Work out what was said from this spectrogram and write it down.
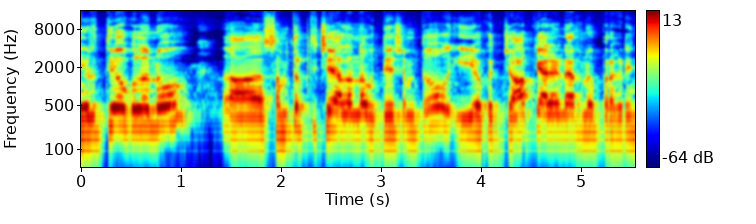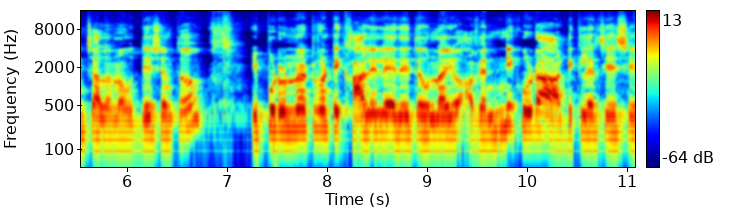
నిరుద్యోగులను సంతృప్తి చేయాలన్న ఉద్దేశంతో ఈ యొక్క జాబ్ క్యాలెండర్ను ప్రకటించాలన్న ఉద్దేశంతో ఇప్పుడు ఉన్నటువంటి ఖాళీలు ఏదైతే ఉన్నాయో అవన్నీ కూడా డిక్లేర్ చేసే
